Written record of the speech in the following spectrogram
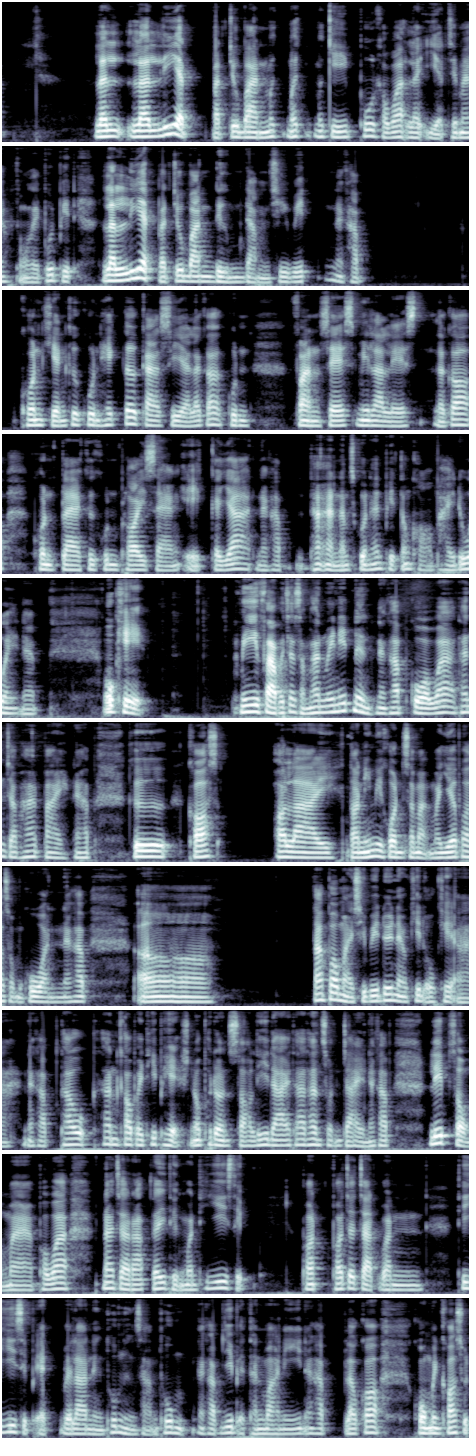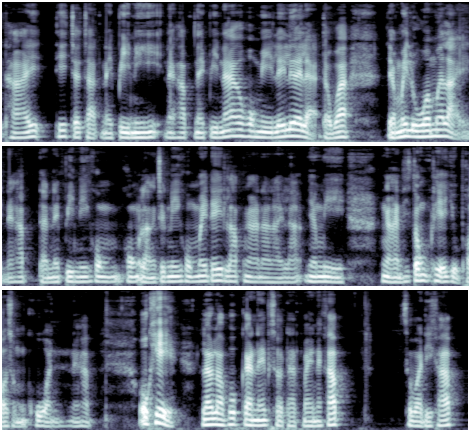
ละละเลียดปัจจุบันเมื่อเมื่อกี้พูดคำว่าละเอียดใช่ไหมสงสัยพูดผิดละเลียดปัจจุบันดื่มด่ำชีวิตนะครับ คนเขียนคือคุณเฮกเตอร์กาเซีย แล้วก็คุณฟรานเซสมิราเลส แล้วก็คนแปลคือคุณพลอยแสงเอกญาตินะครับ ถ้าอ่านนามสกุลท่านผิดต้องขออภัยด้วยนะครับ โอเค มีฝากประชาสัมพันธ์ไว้นิดหนึ่งนะครับ กลัวว่าท่านจะพลาดไปนะครับ คือคอร์สออนไลน์ ตอนนี้มีคนสมัครมาเยอะพอสมควรนะครับ ตั้งเป้าหมายชีวิตด้วยแนวคิด OKR นะครับเท่าท่านเข้าไปที่เพจนพดล story ได้ถ้าท่านสนใจนะครับ รีบส่งมาเพราะว่าน่าจะรับได้ถึงวันที่ 20 เพราะเพราะจะจัดวันที่ 21 เวลา 1 ทุ่มถึง 3 ทุ่มนะครับ21 ธันวานี้นะครับ แล้วก็คงเป็นคอร์สสุดท้ายที่จะจัดในปีนี้นะครับ ในปีหน้าก็คงมีเรื่อยๆ แหละ แต่ว่ายังไม่รู้ว่าเมื่อไหร่นะครับ แต่ในปีนี้คงคงหลังจากนี้คงไม่ได้รับงานอะไรแล้วยังมีงานที่ต้องเคลียร์อยู่พอสมควรนะครับ โอเค แล้วเราพบกันในสดถัดไปนะครับ สวัสดีครับ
